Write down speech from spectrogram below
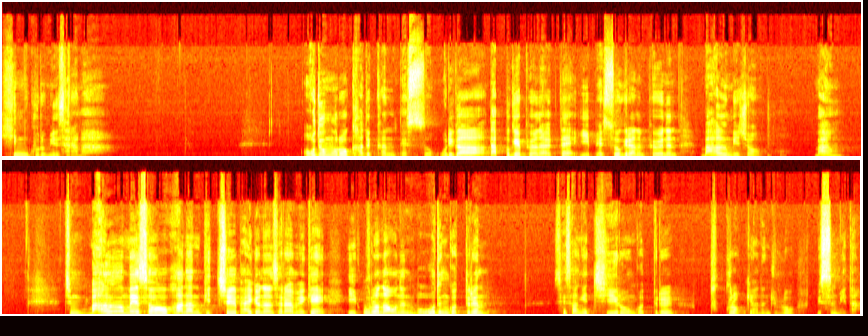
흰 구름인 사람아. 어둠으로 가득한 뱃속. 우리가 나쁘게 표현할 때 이 뱃속이라는 표현은 마음이죠. 마음. 즉 마음에서 환한 빛을 발견한 사람에게 이 우러나오는 모든 것들은 세상의 지혜로운 것들을 부끄럽게 하는 줄로 믿습니다.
